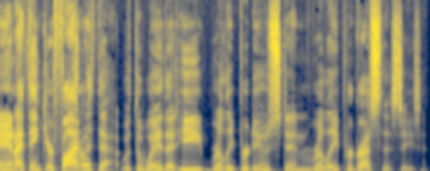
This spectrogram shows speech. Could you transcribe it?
And I think you're fine with that, with the way that he really produced and really progressed this season.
